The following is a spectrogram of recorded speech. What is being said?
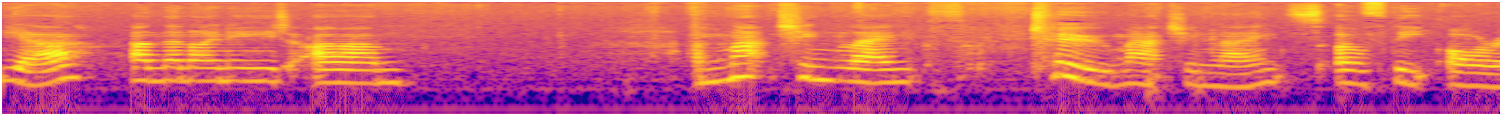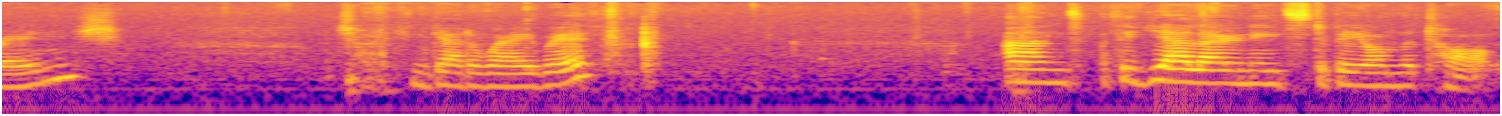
yeah, and then I need um, a matching length, two matching lengths of the orange, which I can get away with. And the yellow needs to be on the top.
